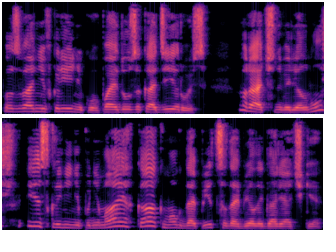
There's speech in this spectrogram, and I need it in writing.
«Позвони в клинику, пойду закодируюсь», — мрачно велел муж, искренне не понимая, как мог допиться до белой горячки.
